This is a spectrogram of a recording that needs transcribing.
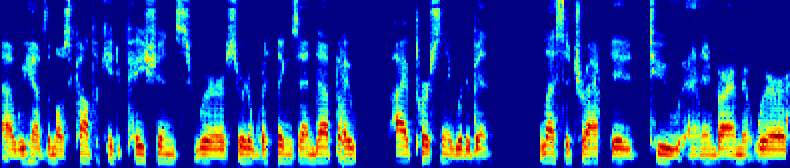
Uh, we have the most complicated patients where sort of where things end up. I, I personally would have been less attracted to an environment where,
